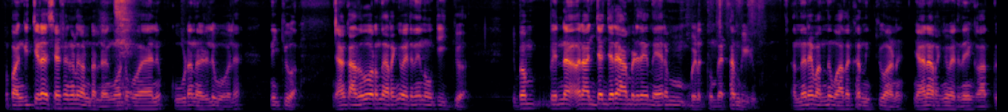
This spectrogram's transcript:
ഇപ്പോൾ പങ്കിച്ചിയുടെ വിശേഷങ്ങൾ കണ്ടല്ലോ. എങ്ങോട്ട് പോയാലും കൂടെ നിഴൽ പോലെ നിൽക്കുക ഞാൻ കഥവ് തുറന്ന് ഇറങ്ങി വരുന്നേ നോക്കി നിൽക്കുക ഇപ്പം പിന്നെ ഒരു അഞ്ചഞ്ചര ആകുമ്പോഴത്തേക്ക് നേരം വെളുക്കും വെട്ടം വീഴും. അന്നേരം വന്ന് വതക്ക നിൽക്കുവാണ് ഞാൻ ഇറങ്ങി വരുന്നതും കാത്ത്.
